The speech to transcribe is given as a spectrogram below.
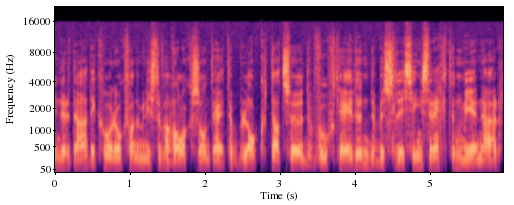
Inderdaad, ik hoor ook van de minister van Volksgezondheid de Blok dat ze de bevoegdheden, de beslissingsrechten meer naar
